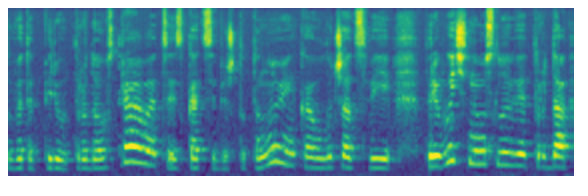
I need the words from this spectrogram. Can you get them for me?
в этот период трудоустраиваться, искать себе что-то новенькое, улучшать свои привычные условия труда.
